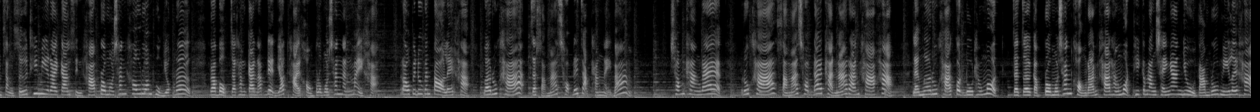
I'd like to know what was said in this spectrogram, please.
ำสั่งซื้อที่มีรายการสินค้าโปรโมชั่นเข้าร่วมถูกยกเลิก ระบบจะทำการอัปเดตยอดขายของโปรโมชั่นนั้นใหม่ค่ะ เราไปดูกันต่อเลยค่ะ ว่าลูกค้าจะสามารถช็อปได้จากทางไหนบ้าง ช่องทางแรก ลูกค้าสามารถช็อปได้ผ่านหน้าร้านค้าค่ะ และเมื่อลูกค้ากดดูทั้งหมด จะเจอกับโปรโมชั่นของร้านค้าทั้งหมดที่กำลังใช้งานอยู่ตามรูปนี้เลยค่ะ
